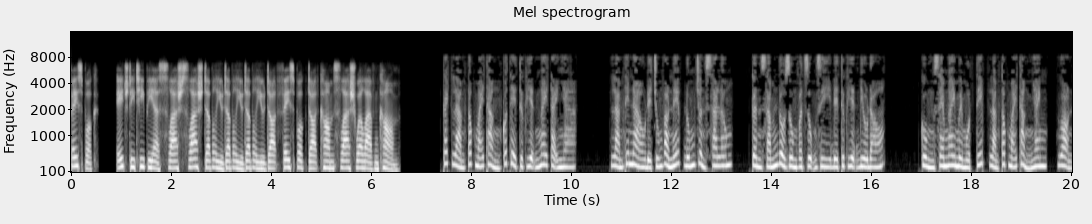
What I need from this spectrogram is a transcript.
Facebook, https slash slash www.facebook.com slash wellavncom. Cách làm tóc mái thẳng có thể thực hiện ngay tại nhà. Làm thế nào để chúng vào nếp đúng chuẩn salon? Cần sắm đồ dùng vật dụng gì để thực hiện điều đó? Cùng xem ngay 11 tip làm tóc mái thẳng nhanh, gọn,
